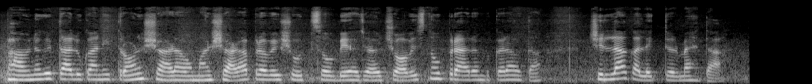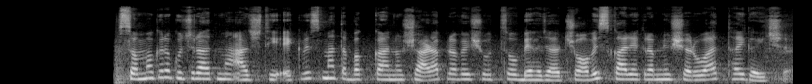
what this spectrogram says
ભાવનગર તાલુકાની ત્રણ શાળાઓમાં શાળા પ્રવેશોત્સવ બે હજાર ચોવીસનો પ્રારંભ કરાવતા જિલ્લા કલેક્ટર મહેતા. સમગ્ર ગુજરાતમાં આજથી એકવીસમા તબક્કાનો શાળા પ્રવેશોત્સવ બે હજાર ચોવીસ કાર્યક્રમની શરૂઆત થઈ ગઈ છે.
